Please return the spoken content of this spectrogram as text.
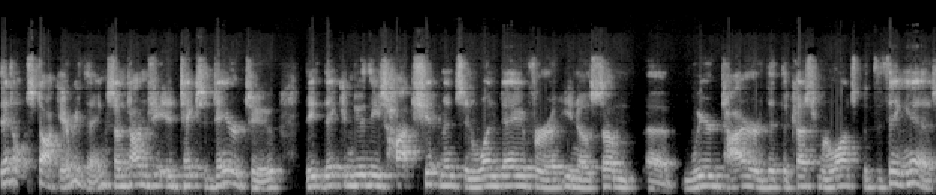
They don't stock everything. Sometimes it takes a day or two. They, they can do these hot shipments in one day for you know some uh, weird tire that the customer wants. But the thing is,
